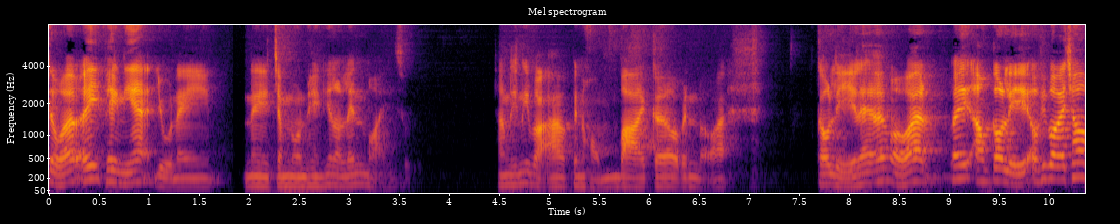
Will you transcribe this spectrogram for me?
แต่ว่าเอ้ยเพลงเนี้ยอยู่ในในจำนวนเพลงที่เราเล่นบ่อยที่สุด ทั้งที่นี่บอกอ่าเป็นของบอยเกิร์ลเป็นแบบว่า เกาหลีแล้วบอกว่าเอ้ยเอาเกาหลีเอาพี่บอยชอบ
